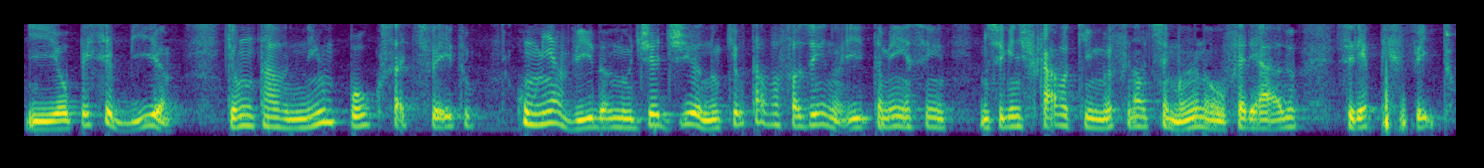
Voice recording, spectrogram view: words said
E eu percebia que eu não estava nem um pouco satisfeito com minha vida no dia a dia, no que eu estava fazendo. E também, assim, não significava que meu final de semana ou feriado seria perfeito.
